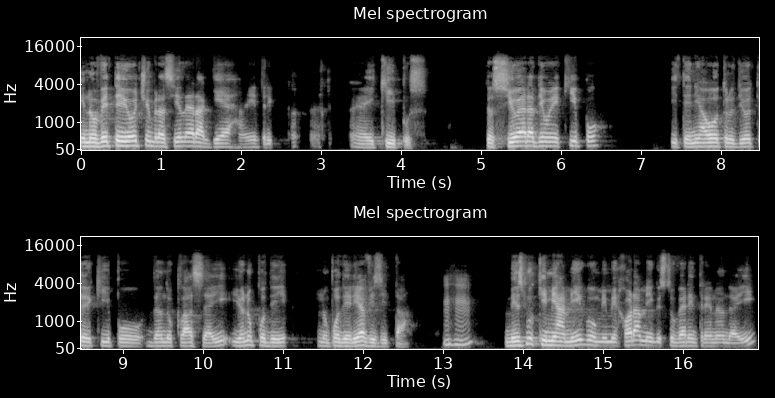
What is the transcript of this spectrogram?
Em 98, em Brasília, era guerra entre é, equipos. Então, se eu era de um equipo e tinha outro de outro equipo dando classe aí, eu não poderia, não poderia visitar. Uhum. Mesmo que meu amigo, meu melhor amigo, estivesse treinando aí,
